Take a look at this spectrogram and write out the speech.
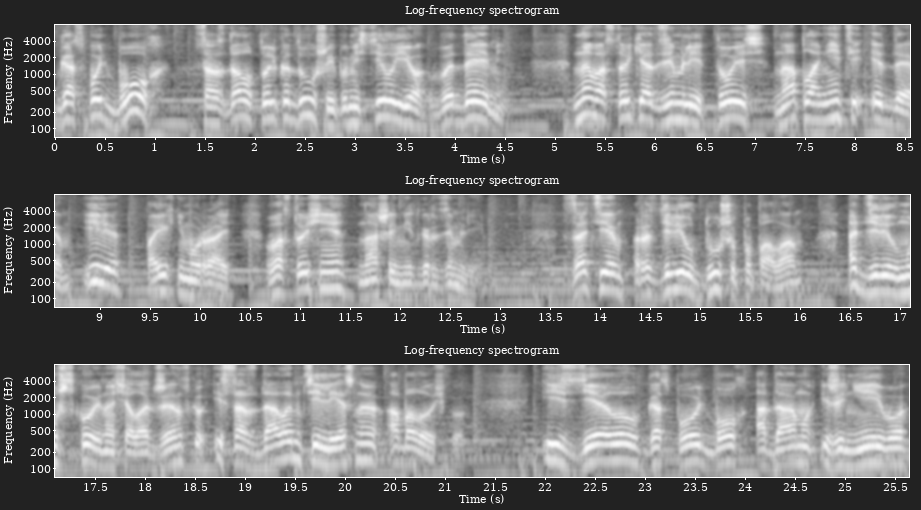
Господь Бог создал только душу и поместил ее в Эдеме – на востоке от Земли, то есть на планете Эдем, или по-ихнему рай, восточнее нашей Мидгард-Земли. Затем разделил душу пополам, отделил мужское начало от женского и создал им телесную оболочку. И сделал Господь Бог Адаму и жене его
